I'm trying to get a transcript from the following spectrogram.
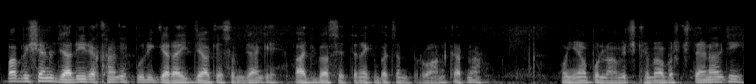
ਆਪਾਂ ਵਿਸ਼ੇ ਨੂੰ ਜਾਰੀ ਰੱਖਾਂਗੇ, ਪੂਰੀ ਗਹਿਰਾਈ 'ਚ ਜਾ ਕੇ ਸਮਝਾਂਗੇ। ਅੱਜ ਬਸ ਇਤਨਾ ਇੱਕ ਬਚਨ ਪ੍ਰਵਾਨ ਕਰਨਾ। ਹੋਈਆਂ ਭੁੱਲਾਂ ਵਿੱਚ ਖਿਮਾ ਬਖਸ਼ ਦੇਣਾ ਜੀ।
